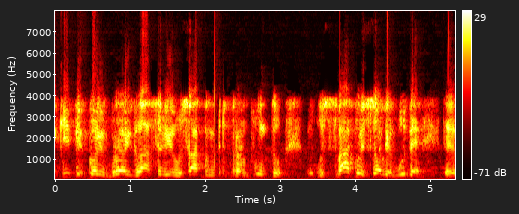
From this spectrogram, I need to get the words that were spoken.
ekipi koji broj glasovi u svakom punktu, u svakoj sobi bude e, e,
